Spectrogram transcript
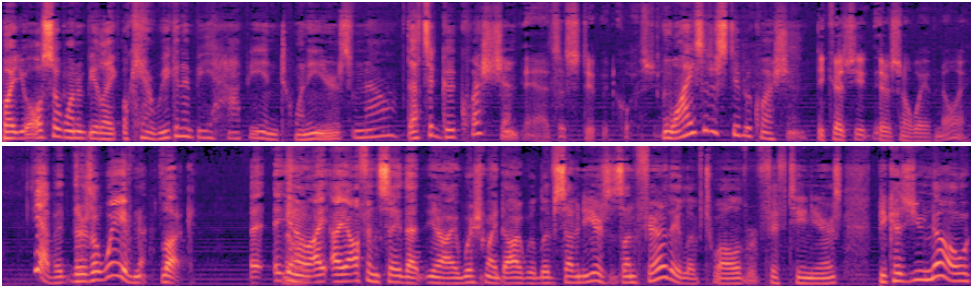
but you also want to be like okay are we going to be happy in 20 years from now? That's a good question. Yeah it's a stupid question. Why is it a stupid question? Because you, there's no way of knowing. Yeah but there's a way of no- look Uh, uh, you no. know, I, I often say that, you know, I wish my dog would live 70 years. It's unfair they live 12 or 15 years because you know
